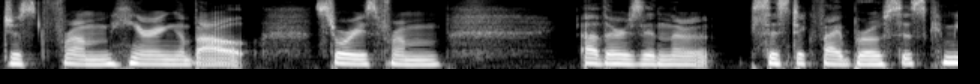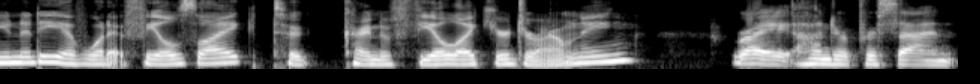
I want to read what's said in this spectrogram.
just from hearing about stories from others in the cystic fibrosis community of what it feels like to kind of feel like you're drowning. Right, 100%.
